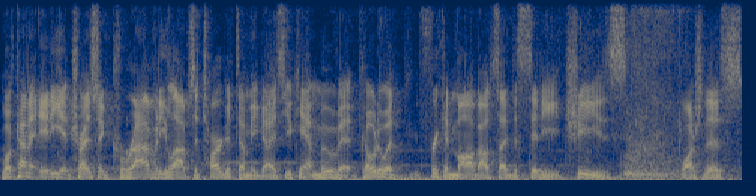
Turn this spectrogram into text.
What kind of idiot tries to gravity lapse a target dummy, guys? You can't move it. Go to a freaking mob outside the city. Cheese. Watch this.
